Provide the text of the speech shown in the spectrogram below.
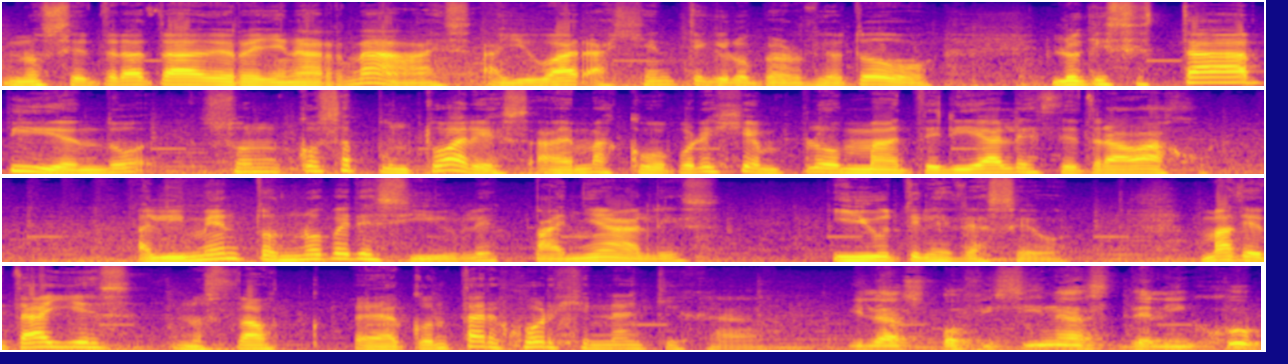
no se trata de rellenar nada, es ayudar a gente que lo perdió todo. Lo que se está pidiendo son cosas puntuales, además como por ejemplo materiales de trabajo, alimentos no perecibles, pañales y útiles de aseo. Más detalles nos va a contar Jorge Nanquijada y las oficinas del INJUB,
